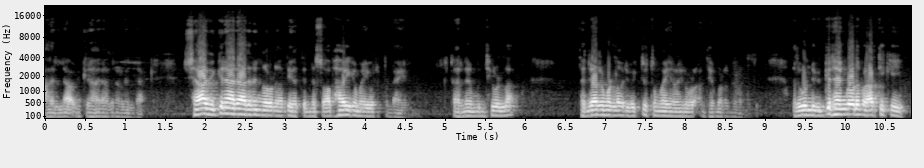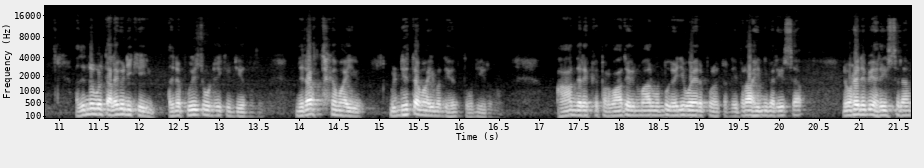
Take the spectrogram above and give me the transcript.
അതല്ല വിഗ്രഹാരാധനകളല്ല. പക്ഷേ ആ വിഗ്രഹാരാധനകളോട് അദ്ദേഹത്തിന്റെ സ്വാഭാവികമായ ഉറപ്പുണ്ടായിരുന്നു. കാരണം ബുദ്ധിയുള്ള സഞ്ചാരമുള്ള ഒരു വ്യക്തിത്വമായി അദ്ദേഹം മടങ്ങി വന്നത് അതുകൊണ്ട് വിഗ്രഹങ്ങളോട് പ്രാർത്ഥിക്കുകയും അതിന്റെ മുകളിൽ തലകുനിക്കുകയും അതിനെ പൂജിച്ചുകൊണ്ടിരിക്കുകയും ചെയ്യുന്നത് നിരർത്ഥകമായും വിഡ്ഢിത്തമായും അദ്ദേഹം തോന്നിയിരുന്നു. ആ നിലയ്ക്ക് പ്രവാചകന്മാർ മുമ്പ് കഴിഞ്ഞു പോയപ്പോൾ തന്നെ ഇബ്രാഹിം നബി അലൈഹിസ്ലാം നോഹ നബി അലൈഹിസ്ലാം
